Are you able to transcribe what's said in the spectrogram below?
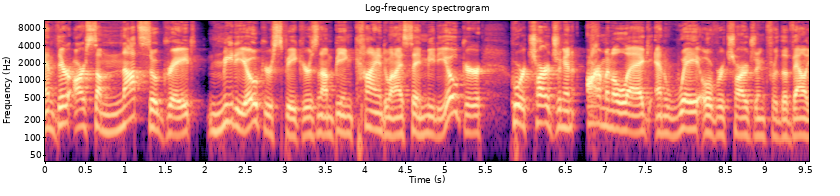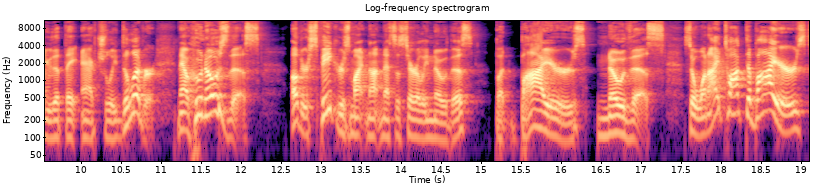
And there are some not so great, mediocre speakers, and I'm being kind when I say mediocre, who are charging an arm and a leg and way overcharging for the value that they actually deliver. Now, who knows this? Other speakers might not necessarily know this, but buyers know this. So when I talk to buyers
